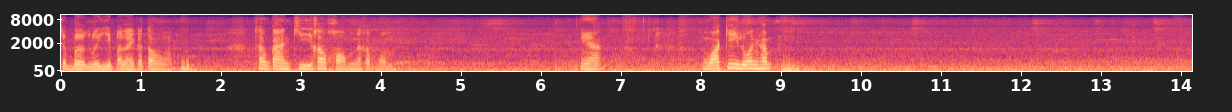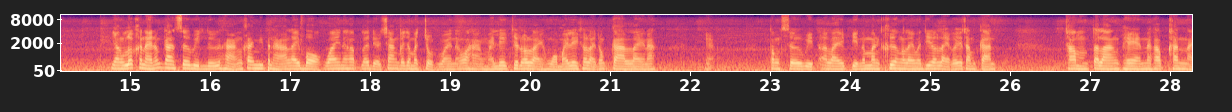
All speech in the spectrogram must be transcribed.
จะเบิกหรือหยิบอะไรก็ต้องทำการคีย์เข้าคอมนะครับผมเนี่ย วากี้ล้วนครับ อย่างรถขนาดต้องการเซอร์วิสหรือหางใครมีปัญหาอะไรบอกไว้นะครับ แล้วเดี๋ยวช่างก็จะมาจดไว้นะว่าหางหมายเลขเท่าไหร่หัวหมายเลขเท่าไหร่ต้องการอะไรนะเนี่ยต้องเซอร์วิสอะไรเปลี่ยนน้ำมันเครื่องอะไรวันที่เท่าไหร่ก็จะทำการทำตารางแผนนะครับคันไหน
